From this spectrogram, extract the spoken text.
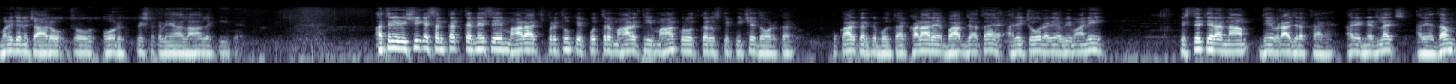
मुनिजन चारो चोर और कृष्ण कन्हैया लाल की गए अत्रि ऋषि के संकट करने से महाराज पृथु के पुत्र महारथी महाक्रोध कर उसके पीछे दौड़कर पुकार करके बोलता है, खड़ा रहे, भाग जाता है। अरे चोर, अरे अभिमानी, किसने तेरा नाम देवराज रखा है? अरे निर्लज, अरे अधम,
